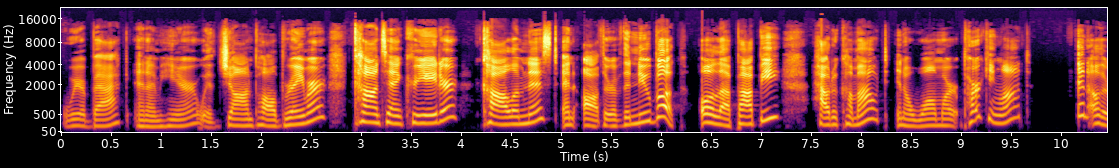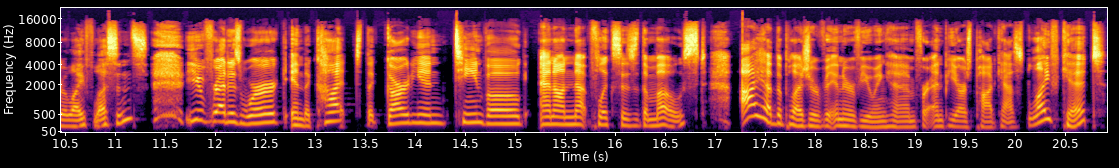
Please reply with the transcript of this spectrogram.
We're back, and I'm here with John Paul Brammer, content creator, columnist, and author of the new book, Hola Papi How to Come Out in a Walmart Parking Lot and other life lessons. You've read his work in The Cut, The Guardian, Teen Vogue, and on Netflix's The Most. I had the pleasure of interviewing him for NPR's podcast Life Kit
